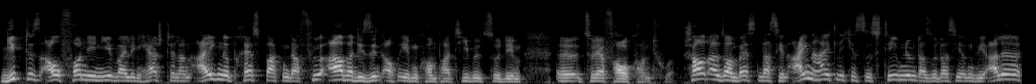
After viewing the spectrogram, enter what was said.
gibt es auch von den jeweiligen Herstellern Herstellern eigene Pressbacken dafür, aber die sind auch eben kompatibel zu, dem, äh, zu der V-Kontur. Schaut also am besten, dass ihr ein einheitliches System nimmt, also dass ihr irgendwie alle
